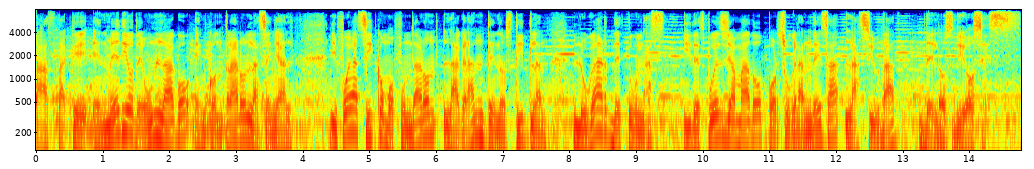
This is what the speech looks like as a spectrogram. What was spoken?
hasta que en medio de un lago encontraron la señal. Y fue así como fundaron la Gran Tenochtitlan, lugar de tunas, y después llamado por su grandeza la ciudad de los dioses.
